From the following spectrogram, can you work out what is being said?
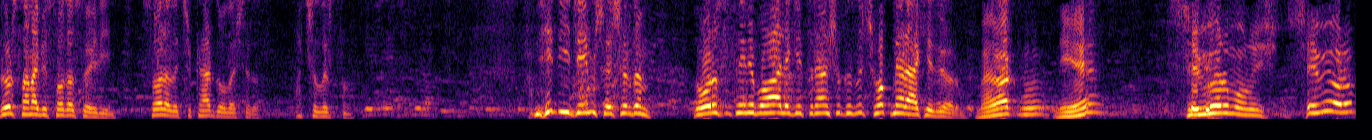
Dur sana bir soda söyleyeyim. Sonra da çıkar dolaşırız. Açılırsın. Ne diyeceğimi şaşırdım. Doğrusu seni bu hale getiren şu kızı çok merak ediyorum. Merak mı? Niye? Seviyorum onu işte. Seviyorum.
